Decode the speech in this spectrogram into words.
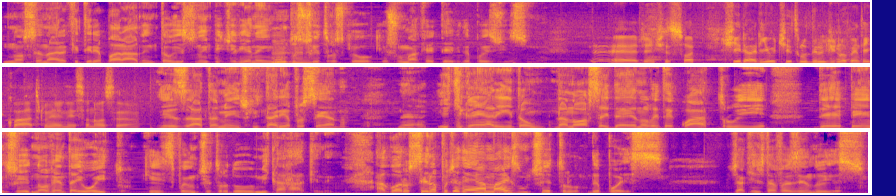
no nosso cenário aqui teria parado. Então isso não impediria nenhum uhum. dos títulos que o, que o Schumacher teve depois disso. Né? É, a gente só tiraria o título dele de 94, né, nessa nossa... Exatamente, que daria para o Senna. Né? E que ganharia, então, na nossa ideia, 94 e de repente 98, que foi um título do Mika Hakkinen. Agora o Senna podia ganhar mais um título depois, já que a gente está fazendo isso.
